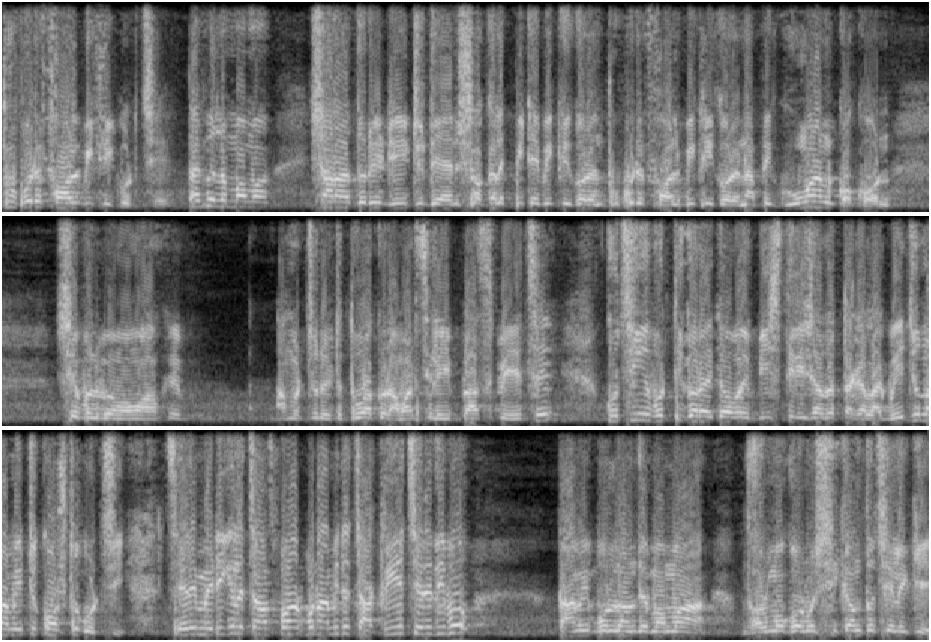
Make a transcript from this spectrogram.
দুপুরে ফল বিক্রি করছে। তাই বললাম, মামা, সারা ধরে ডিউটি দেন, সকালে পিঠে বিক্রি করেন, দুপুরে ফল বিক্রি করেন, আপনি ঘুমান কখন? সে বলবে, মামা, আমাকে, আমার জন্য একটু দোয়া করো, আমার ছেলে এই প্লাস পেয়েছে, কোচিং এ ভর্তি করাইতে হবে বিশ তিরিশ হাজার টাকা লাগবে, এই জন্য আমি একটু কষ্ট করছি। ছেলে মেডিকেলে চান্স পাওয়ার পর আমি তো চাকরি ছেড়ে দিব। তা আমি বললাম যে, মামা, ধর্মকর্ম শিকান্ত ছেলেকে।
